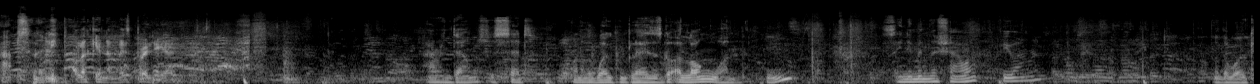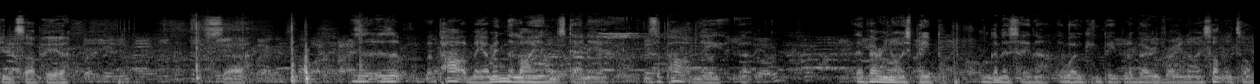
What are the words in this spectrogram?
Absolutely bollocking them. It's brilliant. Aaron Downes just said one of the Woking players has got a long one. Hmm? Seen him in the shower? Have you, Aaron? Another Woking sub here. It's, uh, there's, a, there's a, part of me, I'm in the Lions Den here. There's a part of me they're very nice people. I'm going to say that. The Woking people are very, very nice, aren't they, Tom?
